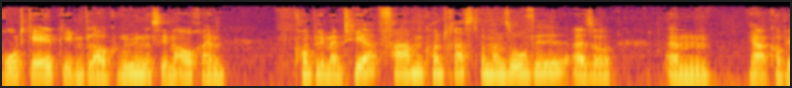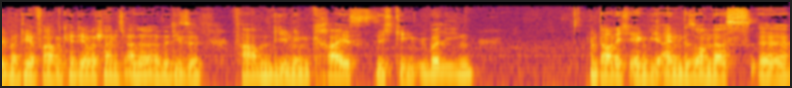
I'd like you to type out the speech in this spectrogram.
rot-gelb gegen blau-grün ist eben auch ein Komplementärfarbenkontrast, wenn man so will. Also ähm, ja, Komplementärfarben kennt ihr wahrscheinlich alle, also diese Farben, die in dem Kreis sich gegenüberliegen und dadurch irgendwie einen besonders äh,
